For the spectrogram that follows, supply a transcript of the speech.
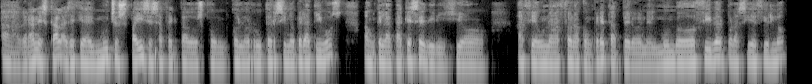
a gran escala. Es decir, hay muchos países afectados con, con, los routers inoperativos, aunque el ataque se dirigió hacia una zona concreta. Pero en el mundo ciber, por así decirlo,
